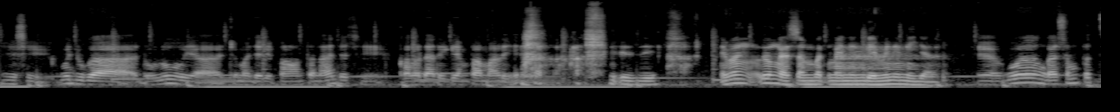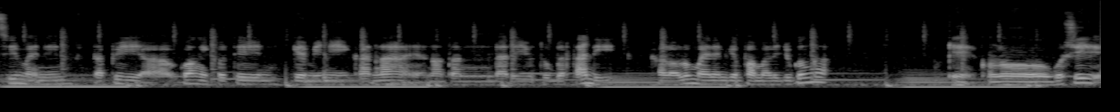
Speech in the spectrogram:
Iya sih, gue juga dulu ya cuma jadi penonton aja sih kalau dari game Pamali. Iya sih. Emang lu nggak sempat mainin game ini nih Jal? Ya gue nggak sempet sih mainin tapi ya gue ngikutin game ini karena ya nonton dari youtuber tadi. Kalau lu mainin game family juga nggak? Oke kalau gue sih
